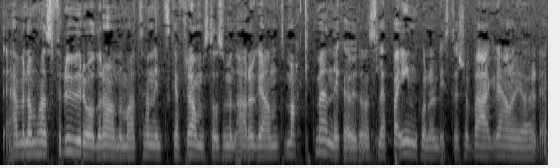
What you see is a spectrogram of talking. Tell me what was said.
även om hans fru råder honom att han inte ska framstå som en arrogant maktmänniska utan släppa in journalister så vägrar han att göra det.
